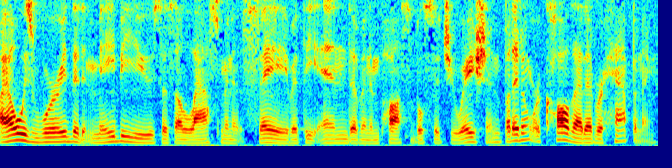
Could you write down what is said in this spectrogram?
I always worried that it may be used as a last minute save at the end of an impossible situation, but I don't recall that ever happening.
